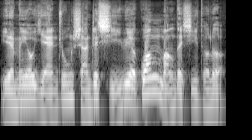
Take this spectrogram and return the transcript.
也没有眼中闪着喜悦光芒的希特勒。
